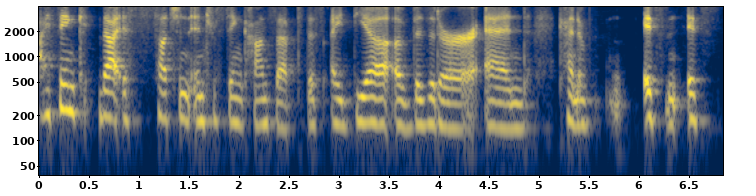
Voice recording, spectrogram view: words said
I think that is such an interesting concept. This idea of visitor and kind of it's it's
